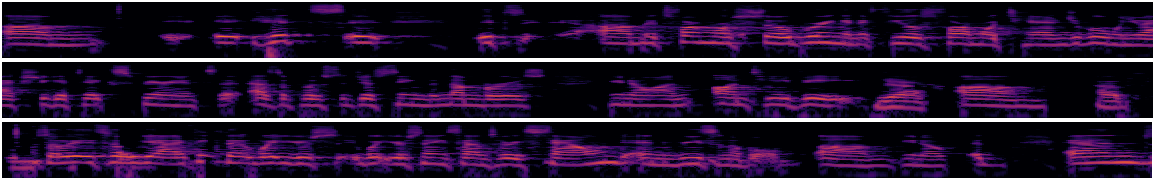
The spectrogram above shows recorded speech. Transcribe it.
um it, it hits it it's um, it's far more sobering and it feels far more tangible when you actually get to experience it as opposed to just seeing the numbers you know on on TV. Yeah. Um, Absolutely. So, so yeah, I think that what you're what you're saying sounds very sound and reasonable. Um, you know, and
